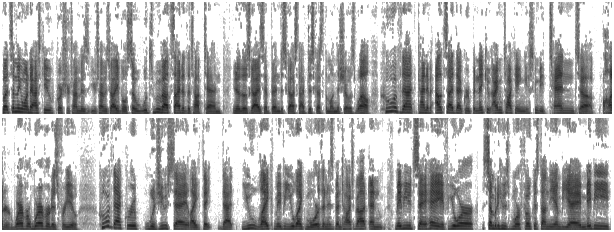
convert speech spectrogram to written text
But something I wanted to ask you, of course, your time is your time is valuable. So let's move outside of the top ten. You know, those guys have been discussed. I've discussed them on the show as well. Who of that kind of outside that group, and can, I'm talking, it's going to be ten to hundred, wherever wherever it is for you who of that group would you say like that that you like maybe you like more than has been talked about and maybe you'd say hey if you're somebody who's more focused on the NBA maybe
